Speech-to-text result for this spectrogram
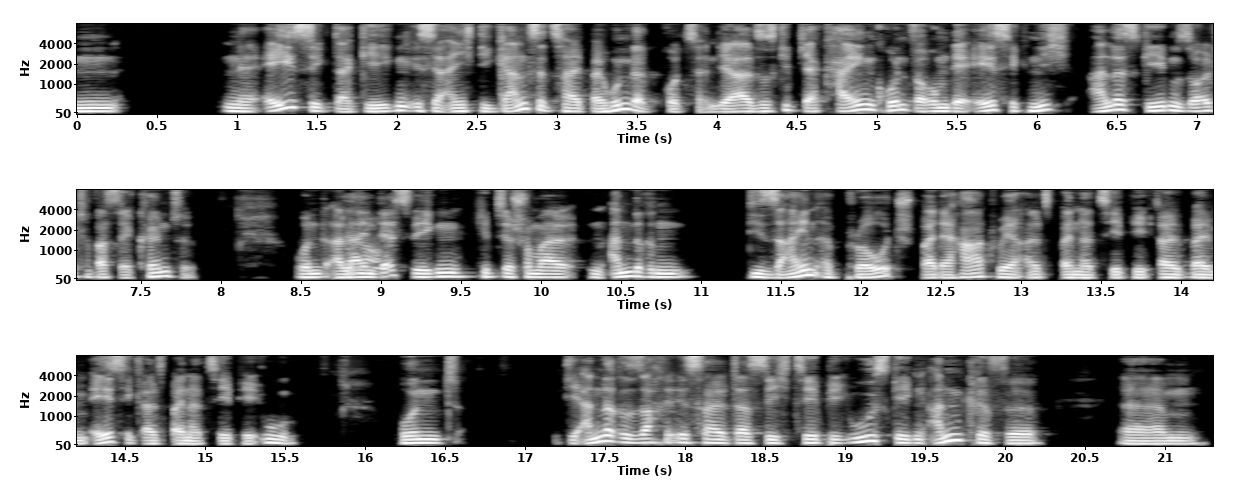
Eine ASIC dagegen ist ja eigentlich die ganze Zeit bei 100 Prozent. Ja, also es gibt ja keinen Grund, warum der ASIC nicht alles geben sollte, was er könnte. Und allein genau. deswegen gibt es ja schon mal einen anderen Design Approach bei der Hardware als bei einer CPU, äh, beim ASIC als bei einer CPU. Und die andere Sache ist halt, dass sich CPUs gegen Angriffe ähm,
